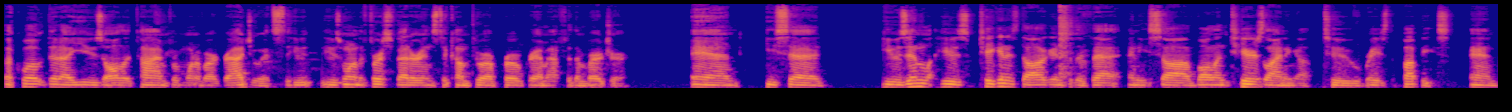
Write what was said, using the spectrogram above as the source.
a quote that I use all the time from one of our graduates. He, he was one of the first veterans to come through our program after the merger. And he said he was in he was taking his dog into the vet and he saw volunteers lining up to raise the puppies. And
